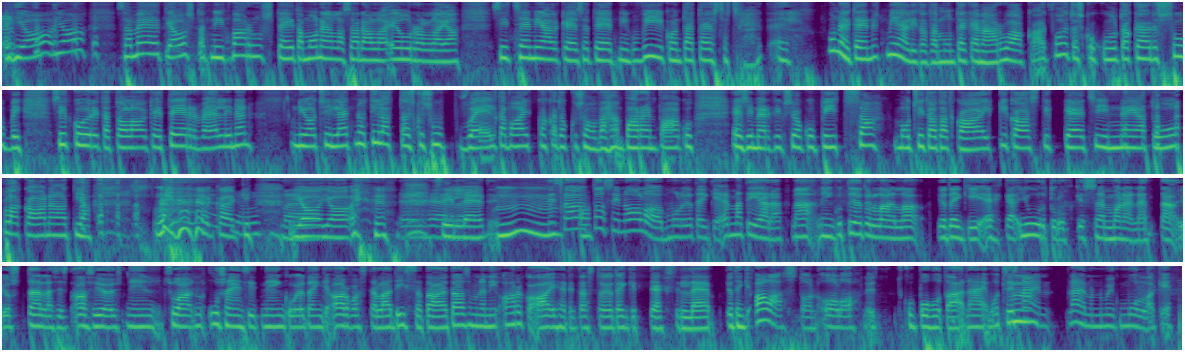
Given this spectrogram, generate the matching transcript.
joo, joo. Sä meet ja ostat niitä varusteita monella sadalla eurolla ja sitten sen jälkeen sä teet niinku viikon tätä ja sitten ei, mun ei tee nyt mieli tota mun tekemään ruokaa, että voitaisiko kulta käydä subi. Sitten kun yrität olla oikein terveellinen, niin oot silleen, että no tilattaisiko subveilta vaikka, kato kun se on vähän parempaa kuin esimerkiksi joku pizza, mutta sit otat kaikki kastikkeet sinne ja tuplakanat ja kaikki. Joo, joo. silleen, että mm, siis se on oh. tosi nolo mulla jotenkin, en mä tiedä. Mä niin kuin tietyllä lailla jotenkin ehkä juurtunutkin semmonen, että just tällaisista asioista, niin sua usein sit niin niin kuin jotenkin arvostellaan, dissataan. Ja tämä on semmoinen niin arka aihe, niin tästä on jotenkin, tiedätkö, silleen, jotenkin alaston olo nyt, kun puhutaan näin. Mutta siis mm. näin, näin on niin kuin mullakin.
